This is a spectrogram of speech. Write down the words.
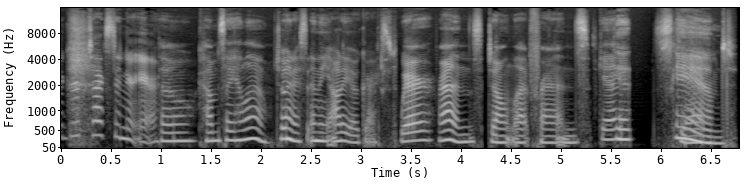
the group text in your ear. So come say hello. Join us in the audio Grex where friends don't let friends get, Get scammed.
